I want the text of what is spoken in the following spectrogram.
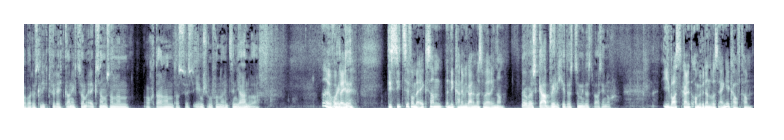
Aber das liegt vielleicht gar nicht so am Examen, sondern auch daran, dass es eben schon vor 19 Jahren war. Naja, Heute, die Sitze vom Examen, die kann ich mich gar nicht mehr so erinnern. Aber es gab welche, das zumindest weiß ich noch. Ich weiß gar nicht, ob wir wieder was eingekauft haben.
